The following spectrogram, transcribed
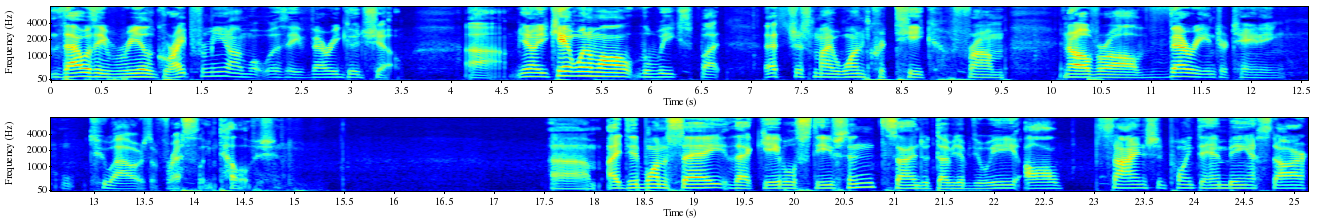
that was a real gripe for me on what was a very good show. Um, you know, you can't win them all the weeks, but that's just my one critique from an overall very entertaining two hours of wrestling television. Um, I did want to say that Gable Steveson signed with WWE. All signs should point to him being a star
